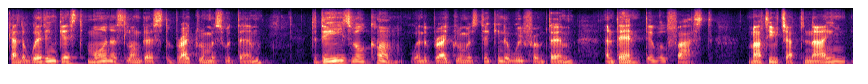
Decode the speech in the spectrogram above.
Can the wedding guests mourn as long as the bridegroom is with them? The days will come when the bridegroom is taken away from them, and then they will fast. Matthew chapter 9,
